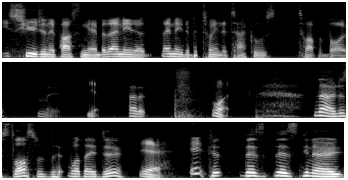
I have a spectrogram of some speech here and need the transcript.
is huge in their passing game. But they need a they need a between the tackles type of bloke. yep, I don't, What? no, just lost with what they do. Yeah, it There's there's you know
